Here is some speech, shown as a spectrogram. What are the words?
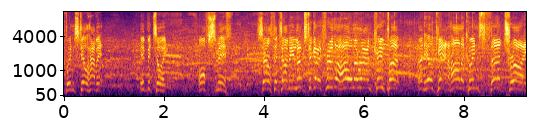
Quins still have it. Ibitoye off Smith. Sells the dummy, looks to go through the hole around Cooper, and he'll get Harlequin's third try.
